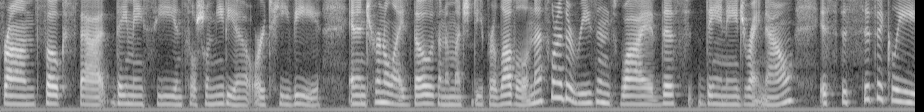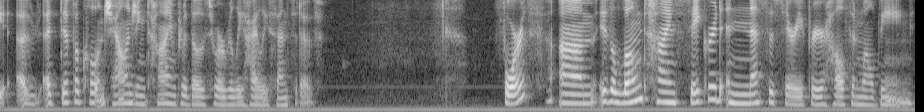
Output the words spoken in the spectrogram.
from folks that they may see in social media or TV and internalize those on a much deeper level. And that's one of the reasons why this day and age right now is specifically a, a difficult and challenging time for those who are really highly sensitive. Fourth, um, is alone time sacred and necessary for your health and well being?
